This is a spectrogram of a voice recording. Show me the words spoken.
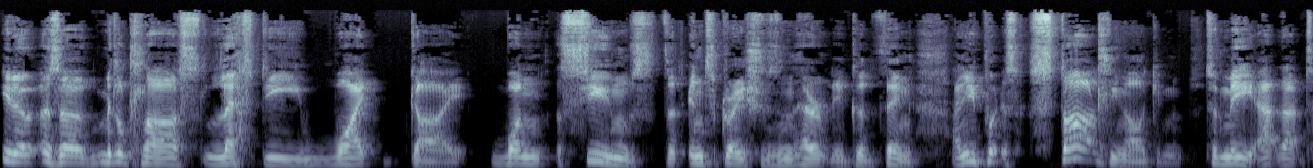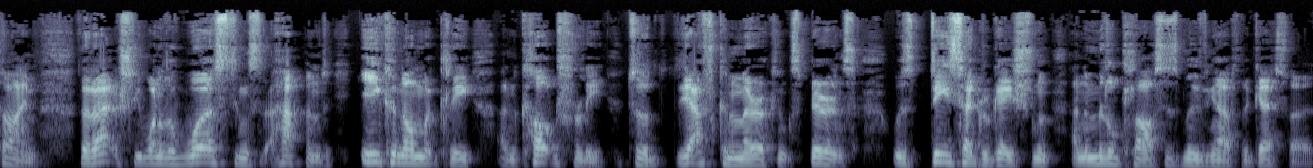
you know, as a middle class, lefty, white guy, one assumes that integration is inherently a good thing. And you put this startling argument to me at that time that actually one of the worst things that happened economically and culturally to the African American experience was desegregation and the middle classes moving out of the ghetto.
